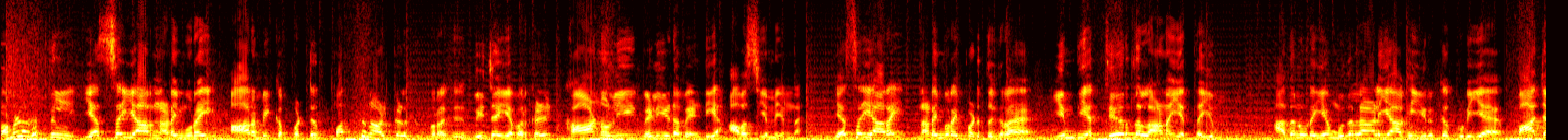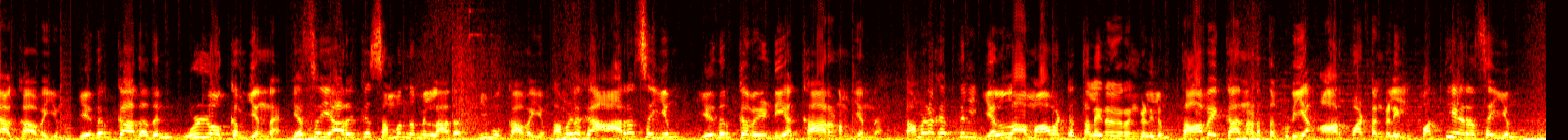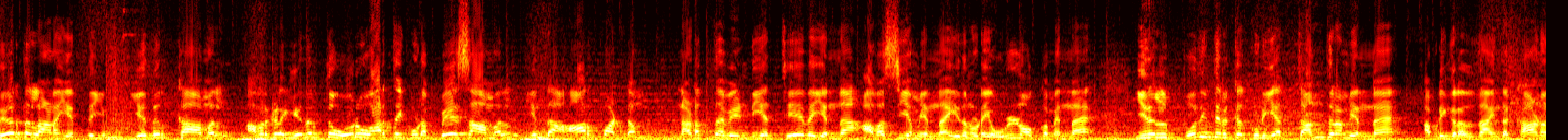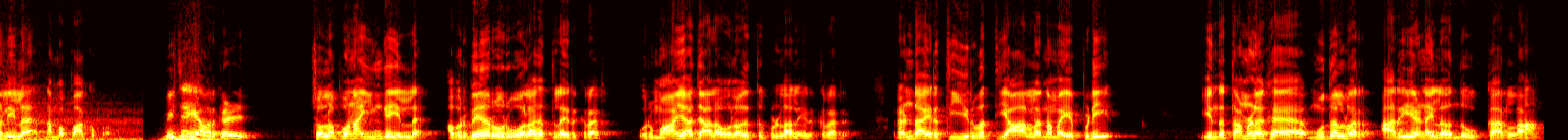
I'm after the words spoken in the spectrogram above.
தமிழகத்தில் எஸ்ஐஆர் நடைமுறை ஆரம்பிக்கப்பட்டு பத்து நாட்களுக்கு பிறகு விஜய் அவர்கள் காணொளி வெளியிட வேண்டிய அவசியம் என்ன? எஸ்ஐஆரை நடைமுறைப்படுத்துகிற இந்திய தேர்தல் ஆணையத்தையும் அதனுடைய முதலாளியாக இருக்கக்கூடிய பாஜகவையும் எதிர்க்காததன் உள்நோக்கம் என்ன? எஸ்ஐஆருக்கு சம்பந்தமில்லாத திமுகவையும் தமிழக அரசையும் எதிர்க்க வேண்டிய காரணம் என்ன? தமிழகத்தில் எல்லா மாவட்ட தலைநகரங்களிலும் தாவேக்கா நடத்தக்கூடிய ஆர்ப்பாட்டங்களில் மத்திய அரசையும் தேர்தல் ஆணையத்தையும் எதிர்க்காமல் அவர்களை எதிர்த்து ஒரு வார்த்தை கூட பேசாமல் இந்த ஆர்ப்பாட்டம் நடத்த வேண்டிய தேவை என்ன அவசியம் என்ன இதனுடைய உள்நோக்கம் என்ன இதில் பொதிந்திருக்கக்கூடிய தந்திரம் என்ன அப்படிங்கிறது தான் இந்த காணொலியில் நம்ம பார்க்க போகிறோம் விஜய் அவர்கள் சொல்லப்போனால் இங்கே இல்லை. அவர் வேறொரு உலகத்தில் இருக்கிறார். ஒரு மாயாஜால உலகத்துக்குள்ளால் இருக்கிறாரு. ரெண்டாயிரத்தி இருபத்தி ஆறில் நம்ம எப்படி இந்த தமிழக முதல்வர் அரியணையில் வந்து உட்காரலாம்?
